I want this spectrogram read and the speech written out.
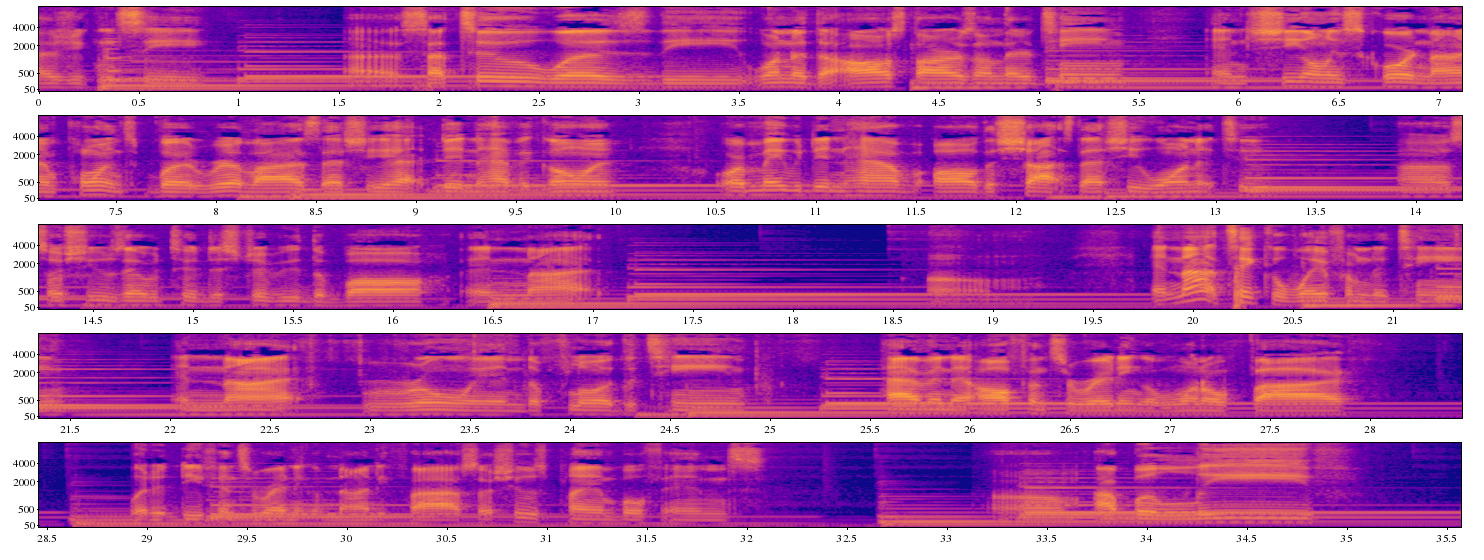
as you can see, uh, Satou was the one of the all stars on their team, and she only scored nine points, but realized that she ha- didn't have it going, or maybe didn't have all the shots that she wanted to. Uh, so she was able to distribute the ball and not um, and not take away from the team and not ruin the flow of the team. Having an offensive rating of 105 with a defensive rating of 95. So she was playing both ends. Um, I believe.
